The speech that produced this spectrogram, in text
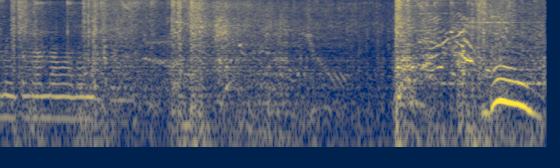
My to mamy małe. Boom!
